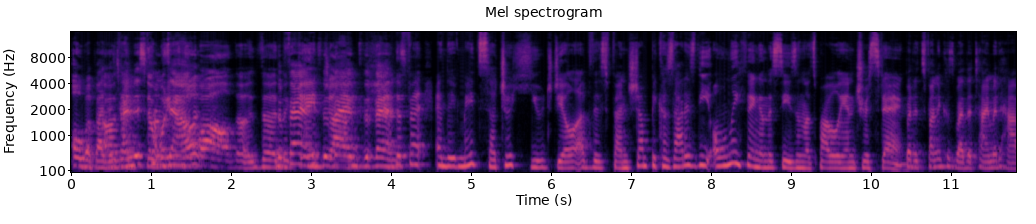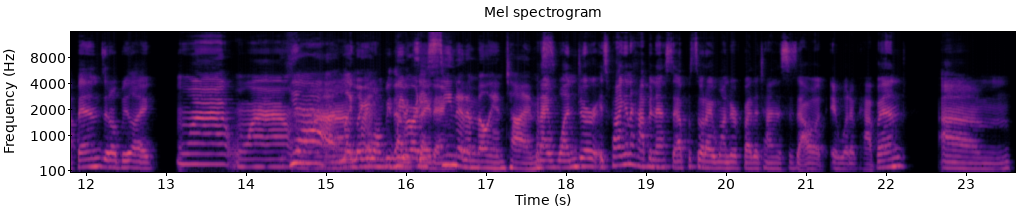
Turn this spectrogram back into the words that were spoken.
Oh, but by the Oh, time this the, comes what do you mean, out, the wall, the the, the, the, fence, gate the jump. fence, the fence, The fen- and they've made such a huge deal of this fence jump because that is the only thing in the season that's probably interesting. But it's funny because by the time it happens, it'll be like, wah, wah, yeah, wah. like, like it won't be that We've already exciting. seen it a million times. But I wonder, it's probably going to happen next episode. I wonder if by the time this is out, it would have happened. Um,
